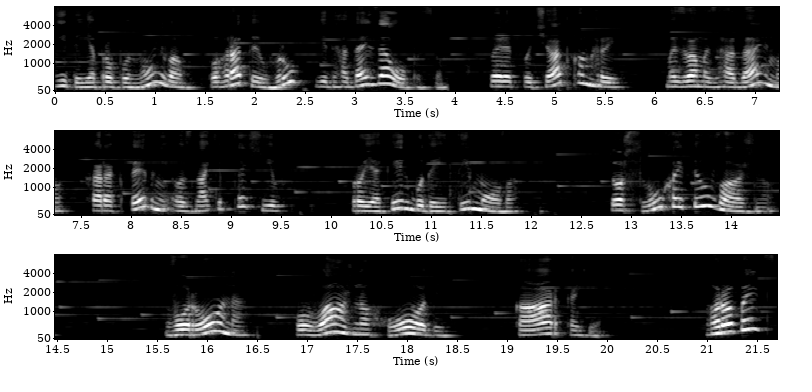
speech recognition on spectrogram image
Діти, я пропоную вам пограти в гру Відгадай за описом. Перед початком гри ми з вами згадаємо характерні ознаки птахів, про яких буде йти мова. Тож слухайте уважно. Ворона поважно ходить, каркає. Горобець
